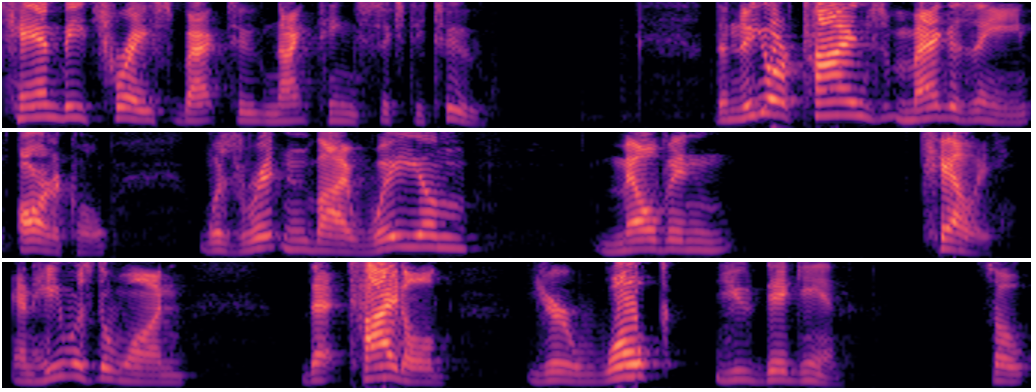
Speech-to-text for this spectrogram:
can be traced back to 1962. The New York Times Magazine article was written by William Melvin Kelley, and he was the one that titled You're Woke, You Dig In. So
